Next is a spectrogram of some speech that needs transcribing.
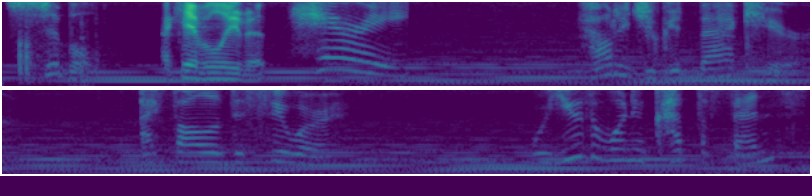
Cybil, I can't believe it. Harry, how did you get back here? I followed the sewer. Were you the one who cut the fence?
